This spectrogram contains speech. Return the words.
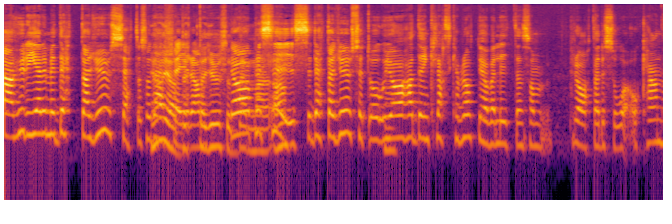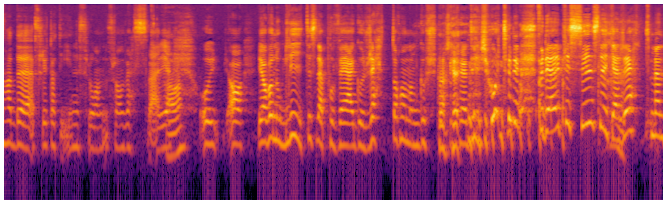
hur är det med detta ljuset och så Ja, ja, säger detta de. ljuset, ja, denna- precis. Detta ljuset. Och och Mm. jag hade en klasskamrat när jag var liten som pratade så och han hade flyttat in från, från Västsverige. Ja. Och ja, jag var nog lite sådär på väg att rätta honom. Gudskelov Okej. tror jag gjorde det. För det är precis lika rätt. Men,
